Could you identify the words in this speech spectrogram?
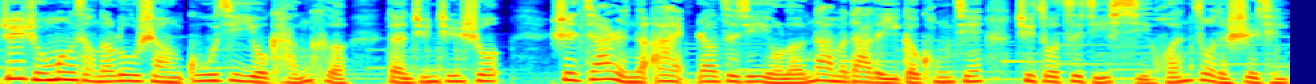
追逐梦想的路上孤寂又坎坷，但君君说是家人的爱让自己有了那么大的一个空间去做自己喜欢做的事情。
